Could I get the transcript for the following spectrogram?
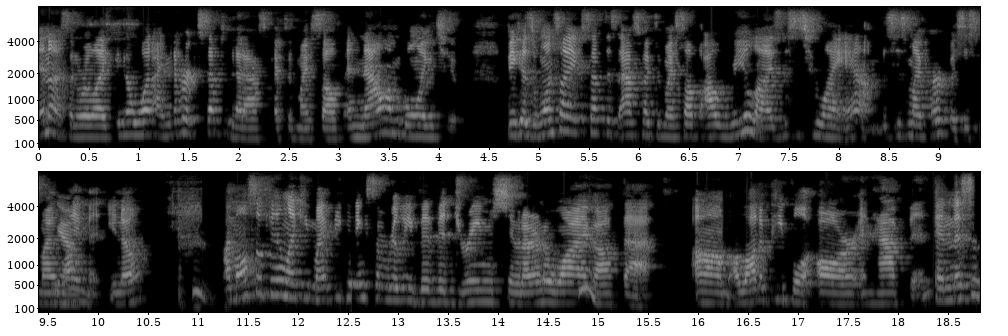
in us, and we're like, you know what? I never accepted that aspect of myself, and now I'm going to, Because once I accept this aspect of myself, I'll realize this is who I am. This is my purpose. This is my yeah. alignment, you know? I'm also feeling like you might be getting some really vivid dreams soon. I don't know why I hmm. got that. Um, a lot of people are and have been. And this is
